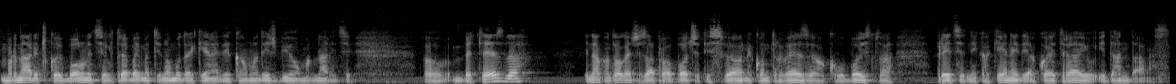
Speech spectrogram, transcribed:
mornaričkoj bolnici, jer treba imati nomu da je Kennedy kao mladić bio u mornarici e, Bethesda. I nakon toga će zapravo početi sve one kontroverze oko ubojstva predsjednika Kennedy-a koje traju i dan danas.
